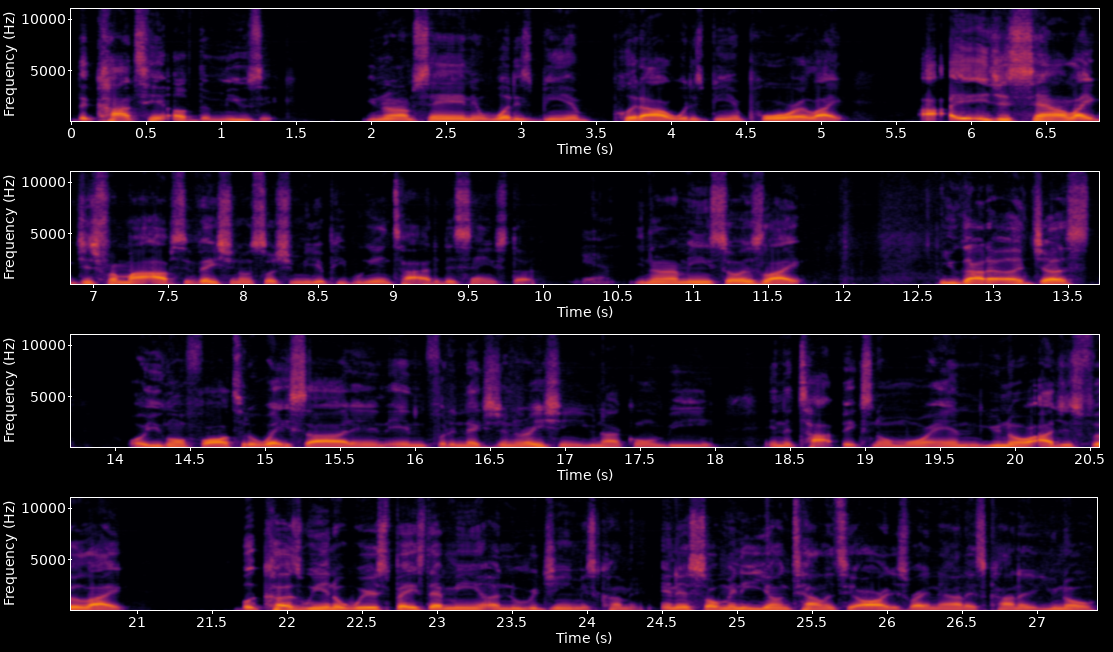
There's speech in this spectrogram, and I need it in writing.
the content of the music. You know what I'm saying, and what is being put out, what is being poured, like. I, it just sound like just from my observation on social media, people getting tired of the same stuff. Yeah. You know what I mean? So it's like you gotta adjust or you're gonna fall to the wayside and, and for the next generation you're not gonna be in the topics no more. And you know, I just feel like because we in a weird space, that means a new regime is coming. And there's so many young talented artists right now that's kind of, you know,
